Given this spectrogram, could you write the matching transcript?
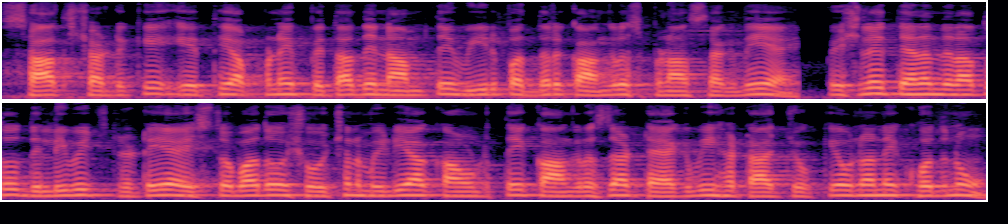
ਸਾਥ ਛੱਡ ਕੇ ਇੱਥੇ ਆਪਣੇ ਪਿਤਾ ਦੇ ਨਾਮ ਤੇ ਵੀਰਭੱਦਰ ਕਾਂਗਰਸ ਬਣਾ ਸਕਦੇ ਹੈ। ਪਿਛਲੇ 3 ਦਿਨਾਂ ਤੋਂ ਦਿੱਲੀ ਵਿੱਚ ਡਟੇ ਆ ਇਸ ਤੋਂ ਬਾਅਦ ਉਹ ਸੋਸ਼ਲ ਮੀਡੀਆ ਅਕਾਊਂਟ ਤੇ ਕਾਂਗਰਸ ਦਾ ਟੈਗ ਵੀ ਹਟਾ ਚੁੱਕੇ। ਉਹਨਾਂ ਨੇ ਖੁਦ ਨੂੰ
